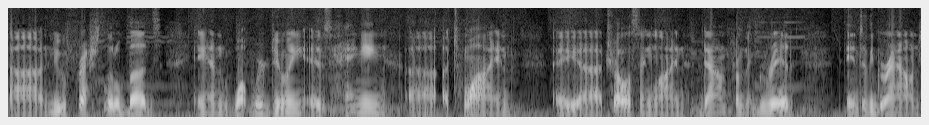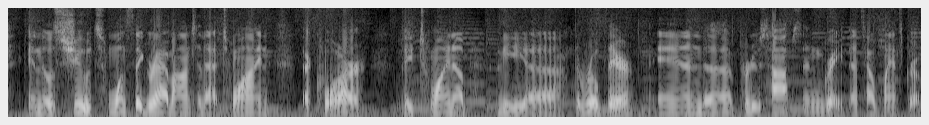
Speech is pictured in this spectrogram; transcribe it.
uh, new fresh little buds, and what we're doing is hanging uh, a twine, a uh, trellising line down from the grid into the ground, and those shoots, once they grab onto that twine, that coir, they twine up the, uh, the rope there and uh, produce hops and great, that's how plants grow.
